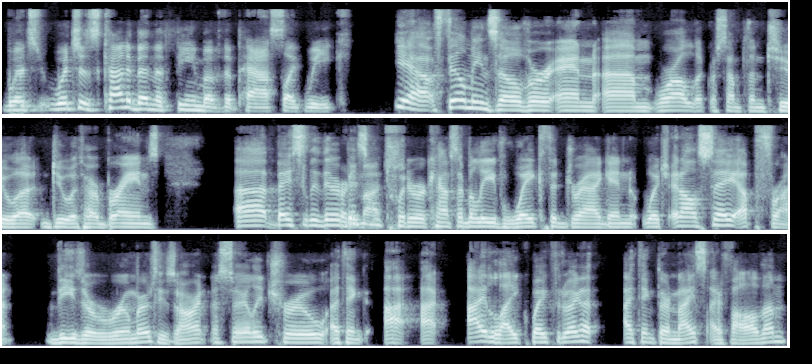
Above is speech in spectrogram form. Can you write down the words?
which which has kind of been the theme of the past like week. Yeah, filming's over, and um, we're all looking for something to uh, do with our brains. Uh, basically, there have Pretty been some. Twitter accounts, I believe, Wake the Dragon, which, and I'll say up front, these are rumors; these aren't necessarily true. I think I I, I like Wake the Dragon. I think they're nice. I follow them.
